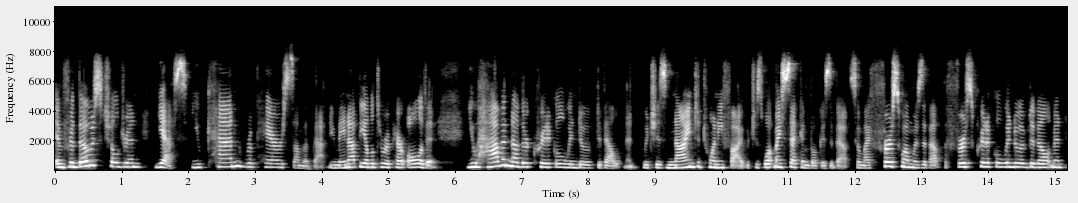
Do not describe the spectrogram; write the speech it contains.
and for those children, yes, you can repair some of that. You may not be able to repair all of it. You have another critical window of development, which is 9 to 25, which is what my second book is about. So my first one was about the first critical window of development.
